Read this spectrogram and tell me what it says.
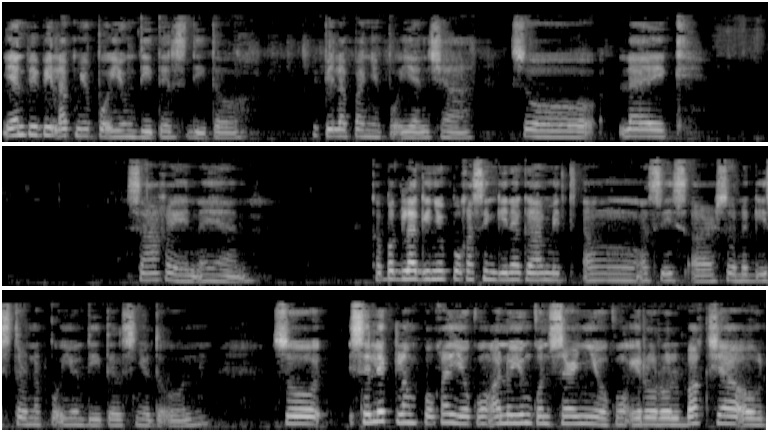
Yan, pipill up nyo po yung details dito. Pipill upan nyo po yan siya. So, like, sa akin, ayan. Kapag lagi nyo po kasing ginagamit ang CSR, so nag store na po yung details nyo doon. So, select lang po kayo kung ano yung concern nyo, kung i-roll back siya o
